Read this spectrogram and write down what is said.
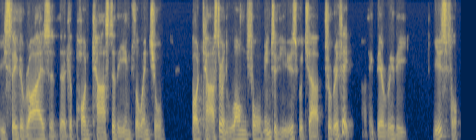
You see the rise of the, the podcaster, the influential podcaster, and long form interviews, which are terrific. I think they're really useful.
